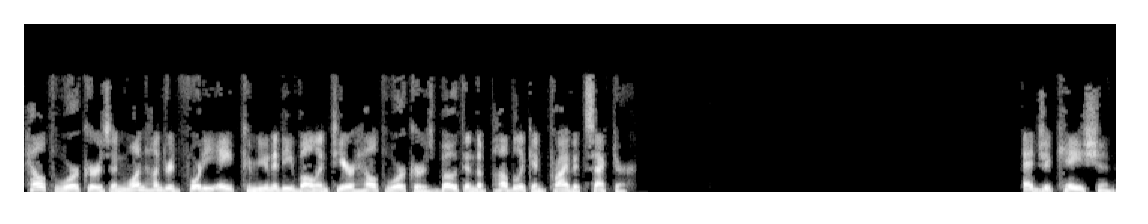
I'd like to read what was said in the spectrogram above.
Health workers and 148 community volunteer health workers both in the public and private sector. Education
